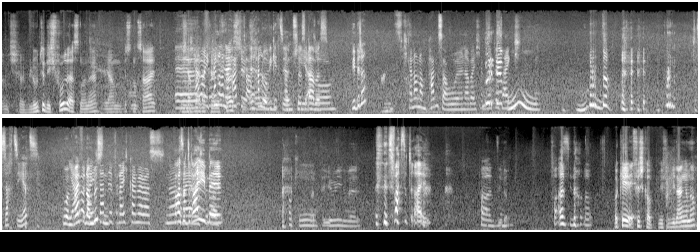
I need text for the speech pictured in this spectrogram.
Ähm, Ich blute dich full erstmal, ne? Wir haben ein bisschen Zeit. Äh, Ich hab leider ich kann auch einen Flasche. Panzer Äh, hallo, wie geht's dir? Schön, dass du da bist. also, Wie bitte? Ich kann auch noch einen Panzer holen, aber ich habe das eigentlich... Uh. Das sagt sie jetzt. Guck ja, aber noch ich müssen. dachte, vielleicht können wir was... Ne, Phase drei 3, Jahre Mel. Okay. Das ist Phase 3. Fahren Sie doch. Fahren Sie doch noch. Okay, Fischkopf, wie, viel- wie lange noch?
